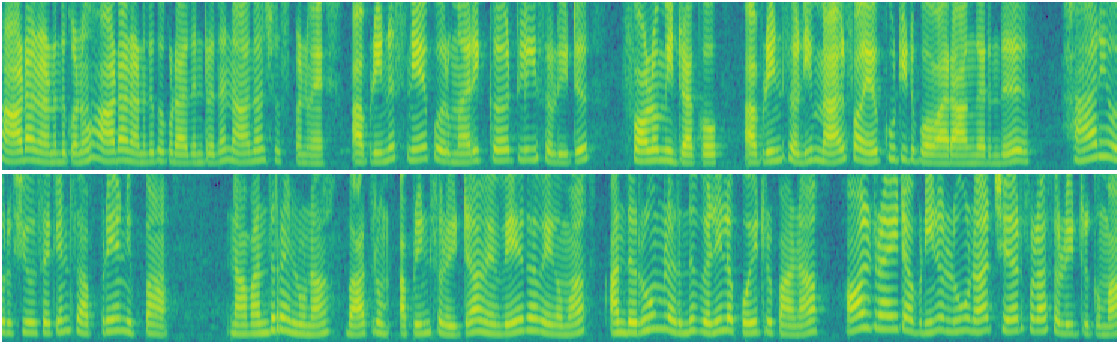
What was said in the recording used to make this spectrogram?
ஹார்டாக நடந்துக்கணும் ஹார்டாக நடந்துக்கக்கூடாதுன்றதை நான் தான் சூஸ் பண்ணுவேன் அப்படின்னு ஸ்னேப் ஒரு மாதிரி கேர்ட்லி சொல்லிட்டு ஃபாலோ மீ ட்ராக்கோ அப்படின்னு சொல்லி மேல்ஃபாயை கூட்டிகிட்டு போவாரா அங்கேருந்து. ஹாரி ஒரு ஃபியூ செகண்ட்ஸ் அப்படியே நிற்பான் நான் வந்துடுறேன் லூனா பாத்ரூம் அப்படின்னு சொல்லிட்டு அவன் வேக வேகமாக அந்த ரூம்லேருந்து வெளியில் போயிட்டுருப்பானா ஆல் ரைட் அப்படின்னு லூனா சேர்ஃபுல்லாக சொல்லிட்டு இருக்குமா.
